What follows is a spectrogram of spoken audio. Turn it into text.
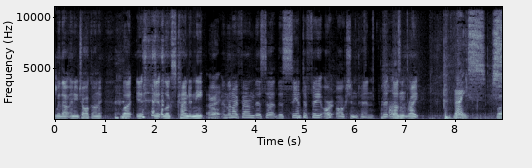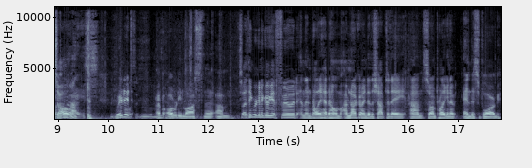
without any chalk on it, but it, it looks kind of neat. All right. Oh, and then I found this uh, this Santa Fe art auction pen that doesn't write. Nice. Solid. Nice. Where did Toss it in with my I've already lost the um so I think we're gonna go get food and then probably head home. I'm not going to the shop today, um, so I'm probably gonna end this vlog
